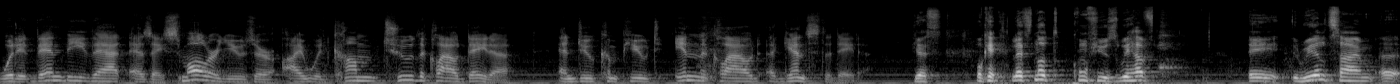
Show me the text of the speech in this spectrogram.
Would it then be that as a smaller user, I would come to the cloud data and do compute in the cloud against the data? Yes. Okay, let's not confuse. We have a real-time uh,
